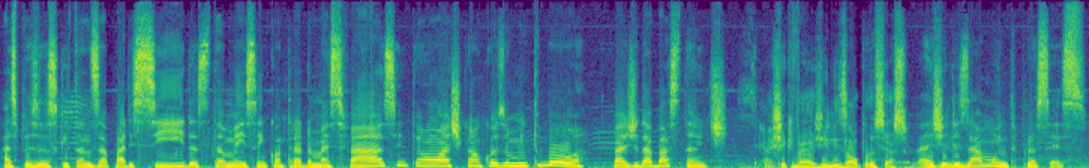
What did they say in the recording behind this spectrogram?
As pessoas que estão desaparecidas também ser encontrada mais fácil. Então, eu acho que é uma coisa muito boa, vai ajudar bastante. Acha que vai agilizar o processo? Vai agilizar muito o processo.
